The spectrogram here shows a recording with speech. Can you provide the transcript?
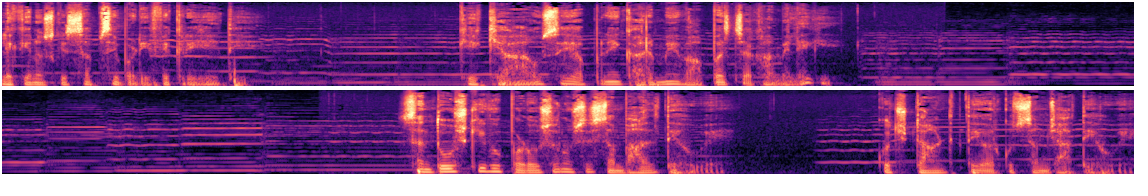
लेकिन उसकी सबसे बड़ी फ़िक्र ये थी कि क्या उसे अपने घर में वापस जगह मिलेगी। संतोष की वो पड़ोसन उसे संभालते हुए, कुछ डांटते और कुछ समझाते हुए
